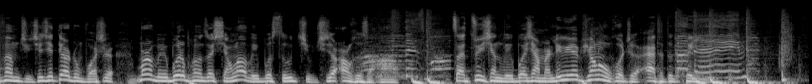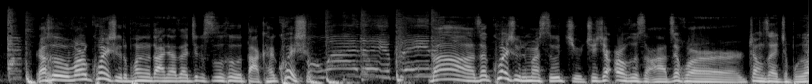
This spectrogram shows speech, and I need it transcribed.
FM 九七七，第二种方式，玩微博的朋友在新浪微博搜九七七二和尚啊，在最新的微博下面留言评论或者艾特都可以。然后玩快手的朋友，大家在这个时候打开快手，那，在快手里面搜九七七二和尚啊，这会儿正在直播，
